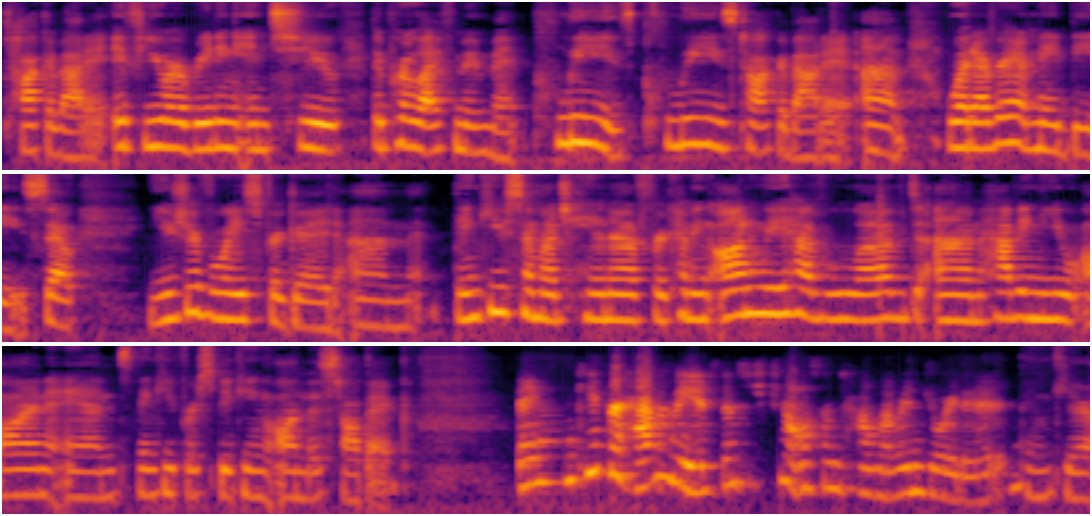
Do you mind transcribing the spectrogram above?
talk about it. If you are reading into the pro life movement, please, please talk about it, um, whatever it may be. So use your voice for good. Um, thank you so much, Hannah, for coming on. We have loved um, having you on, and thank you for speaking on this topic. Thank you for having me. It's been such an awesome time. I've enjoyed it. Thank you.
